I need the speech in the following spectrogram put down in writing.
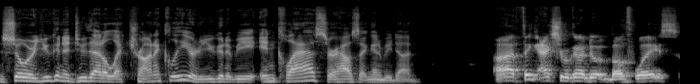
So, are you going to do that electronically, or are you going to be in class, or how's that going to be done? I think actually we're going to do it both ways.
